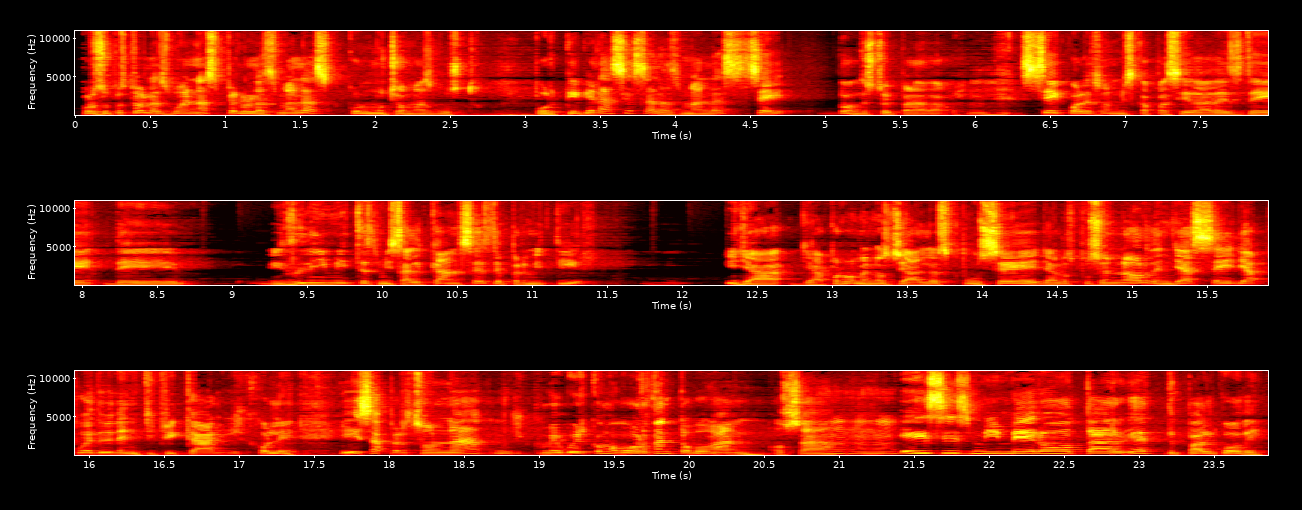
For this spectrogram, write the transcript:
por supuesto las buenas, pero las malas con mucho más gusto. Porque gracias a las malas sé dónde estoy parada hoy. Sé cuáles son mis capacidades de, de mis límites, mis alcances de permitir. Y ya, ya por lo menos ya los puse, ya los puse en orden, ya sé, ya puedo identificar, híjole, esa persona, me voy a ir como gorda en tobogán. O sea, ese es mi mero target para el code.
